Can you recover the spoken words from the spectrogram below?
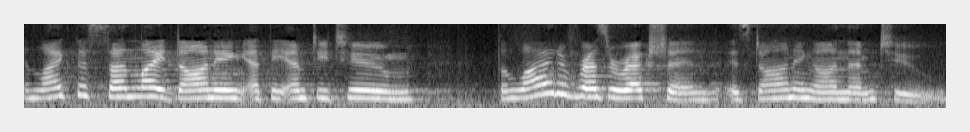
And like the sunlight dawning at the empty tomb, the light of resurrection is dawning on them too.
